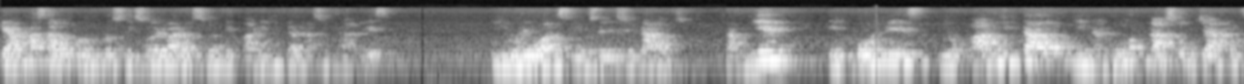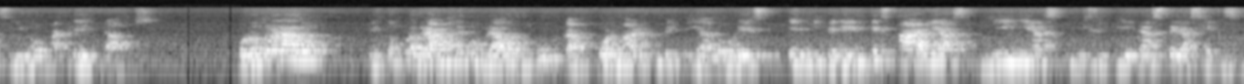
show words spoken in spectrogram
que han pasado por un proceso de evaluación de pares internacionales y luego han sido seleccionados. También el CONES los ha habilitado y en algunos casos ya han sido acreditados. Por otro lado, estos programas de posgrado buscan formar investigadores en diferentes áreas, líneas y disciplinas de la ciencia.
